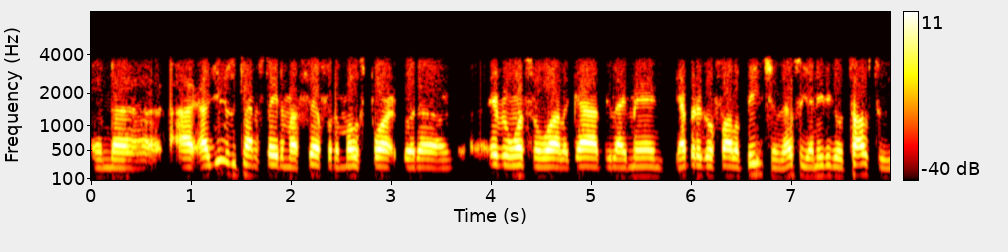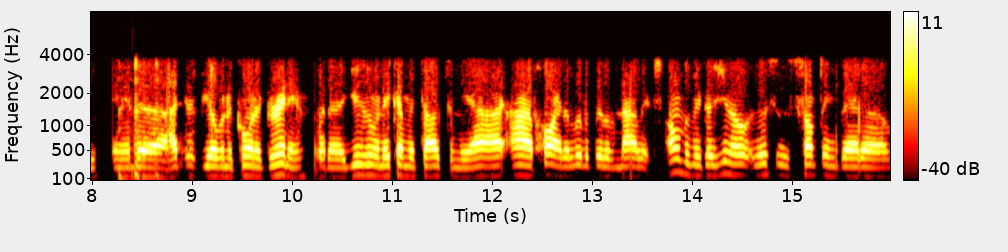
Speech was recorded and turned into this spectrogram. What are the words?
and uh, I, I usually kind of stay to myself for the most part. But uh, every once in a while, a guy would be like, "Man, y'all better go follow Beachum. That's who y'all need to go talk to." And uh, I just be over in the corner grinning. But uh, usually when they come and talk to me, I, I impart a little bit of knowledge on them because you know this is something that uh,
